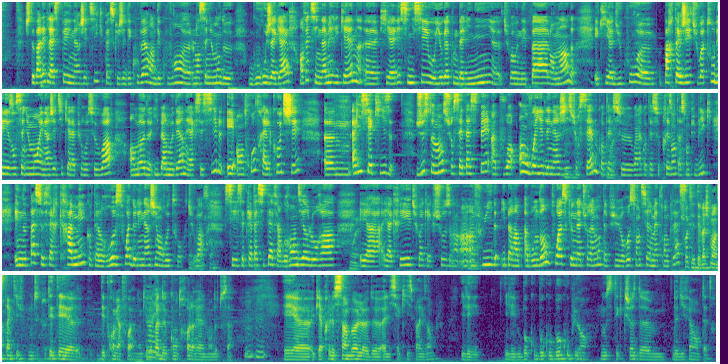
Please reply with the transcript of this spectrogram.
Je te parlais de l'aspect énergétique parce que j'ai découvert en découvrant euh, l'enseignement de Guru Jagat. En fait, c'est une américaine euh, qui est allée s'initier au yoga Kundalini, euh, tu vois, au Népal, en Inde, et qui a du coup partagé, tu vois, tous les enseignements énergétiques qu'elle a pu recevoir en mode hyper moderne et accessible. Et entre autres, elle coachait Alicia Keys justement sur cet aspect à pouvoir envoyer de l'énergie sur scène quand elle se voilà quand elle se présente à son public et ne pas se faire cramer quand elle reçoit de l'énergie en retour tu vois c'est cette capacité à faire grandir l'aura Ouais. et à, et à créer tu vois quelque chose un, un- un fluide hyper ab- abondant toi ce que naturellement tu as pu ressentir et mettre en Je place crois que c'était vachement instinctif. Tout tout était euh, des premières fois, donc il n'y avait Ouais. pas de contrôle réellement de tout ça. Mm, mm. Et, euh, et puis après, le symbole de Alicia Keys, par exemple, il est, il est beaucoup, beaucoup, beaucoup plus grand. Nous, c'était quelque chose de, de différent, peut-être.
